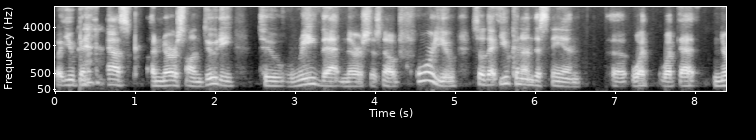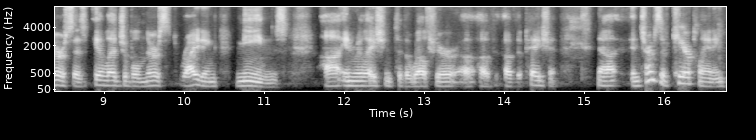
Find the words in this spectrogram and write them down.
but you can ask a nurse on duty to read that nurse's note for you so that you can understand uh, what what that nurse as illegible nurse writing means uh, in relation to the welfare of, of, of, the patient. Now, in terms of care planning,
